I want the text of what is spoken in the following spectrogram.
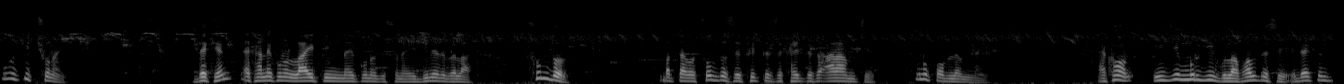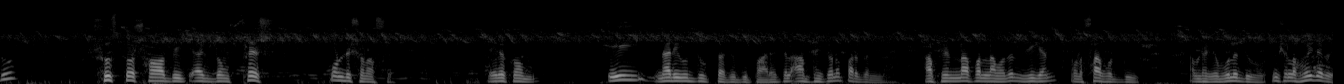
কোনো কিচ্ছু নাই। দেখেন, এখানে কোনো লাইটিং নাই, কোনো কিছু নাই। দিনের বেলা সুন্দর বাচ্চাগুলো চলতেছে, ফিরতেছে, খাইতেছে আরামছে কোনো প্রবলেম নাই। এখন এই যে মুরগিগুলা ফালতেছে এটা কিন্তু সুস্থ, স্বাভাবিক, একদম ফ্রেশ কন্ডিশন আছে। এরকম এই নারী উদ্যোক্তা যদি পারে, তাহলে আপনি কেন পারবেন না? আপনি না পারলে আমাদের জিগান, আমরা সাপোর্ট দিই। আপনাকে বলে দেবো, ইনশাল্লাহ হয়ে যাবে।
